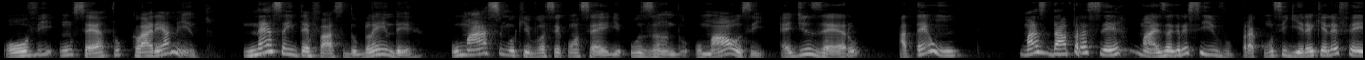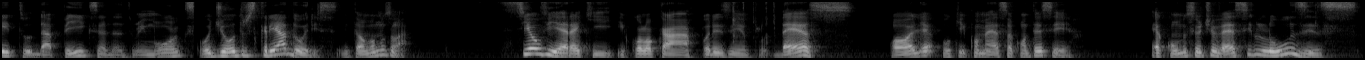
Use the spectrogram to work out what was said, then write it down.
houve um certo clareamento. Nessa interface do Blender, o máximo que você consegue usando o mouse é de 0 até 1. Um. Mas dá para ser mais agressivo, para conseguir aquele efeito da Pixar, da DreamWorks ou de outros criadores. Então vamos lá. Se eu vier aqui e colocar, por exemplo, 10, olha o que começa a acontecer. É como se eu tivesse luzes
